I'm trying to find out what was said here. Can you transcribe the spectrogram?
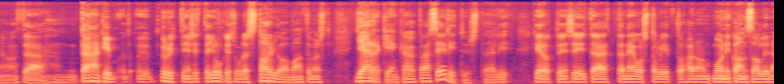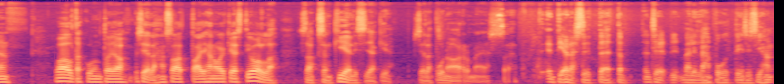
Joo, tähänkin pyrittiin sitten julkisuudessa tarjoamaan tämmöistä järkeenkäypää selitystä. Eli kerrottiin siitä, että Neuvostoliittohan on monikansallinen valtakunta ja siellähän saattaa ihan oikeasti olla saksan siellä puna-armeijassa. En tiedä sitten, että se, välillähän puhuttiin siis ihan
